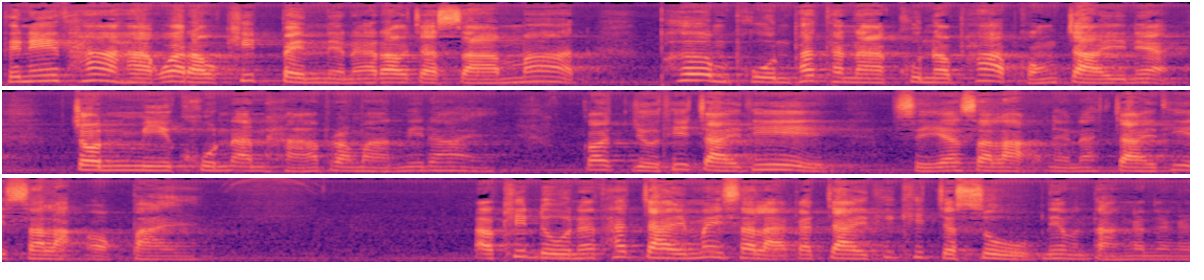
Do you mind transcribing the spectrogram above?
ทีนี้ถ้าหากว่าเราคิดเป็นเนี่ยนะเราจะสามารถเพิ่มพูนพัฒนาคุณภาพของใจเนี่ยจนมีคุณอันหาประมาณไม่ได้ ก็อยู่ที่ใจที่เสียสละเนี่ยนะใจที่สละออกไป เอาคิดดูนะถ้าใจไม่สละกับใจที่คิดจะสูบเนี่ยมันต่างกันยังไง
